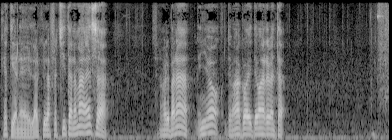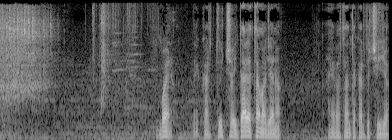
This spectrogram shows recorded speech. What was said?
¿Qué tiene? ¿El arco y la flechita nada más esa? Eso no vale para nada Niño, te van a coger y te van a reventar Bueno De cartuchos y tal estamos llenos Hay bastantes cartuchillos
